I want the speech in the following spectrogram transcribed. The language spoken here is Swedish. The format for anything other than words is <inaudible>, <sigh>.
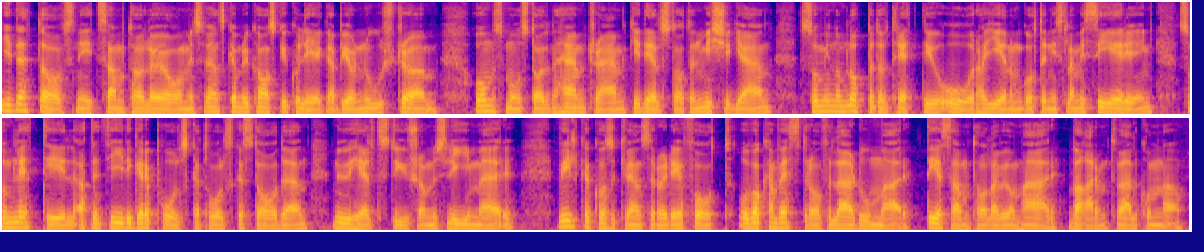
I detta avsnitt samtalar jag med min svensk-amerikanske kollega Björn Nordström om småstaden Hamtramck i delstaten Michigan som inom loppet av 30 år har genomgått en islamisering som lett till att den tidigare polsk-katolska staden nu helt styrs av muslimer. Vilka konsekvenser har det fått och vad kan väst dra för lärdomar? Det samtalar vi om här. Varmt välkomna!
